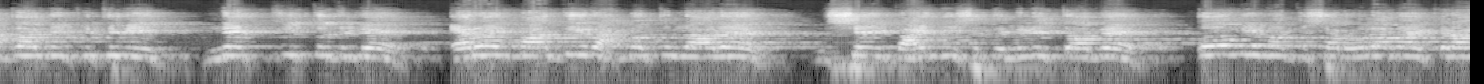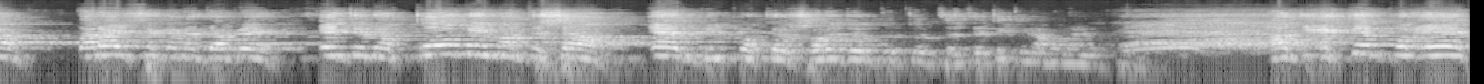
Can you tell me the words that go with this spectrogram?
আগামী পৃথিবীর নেতৃত্ব দিবে। এরাই মাহাদি রহমতুল্লাহ আলের সেই বাহিনীর সাথে মিলিত হবে। কৌমি মাদ্রাসার ওলামা একরাম তারাই সেখানে যাবে। এই জন্য কৌমি মাদ্রাসা এর বিপক্ষে ষড়যন্ত্র চলতেছে ঠিক না বলেন? আজ একের পর এক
